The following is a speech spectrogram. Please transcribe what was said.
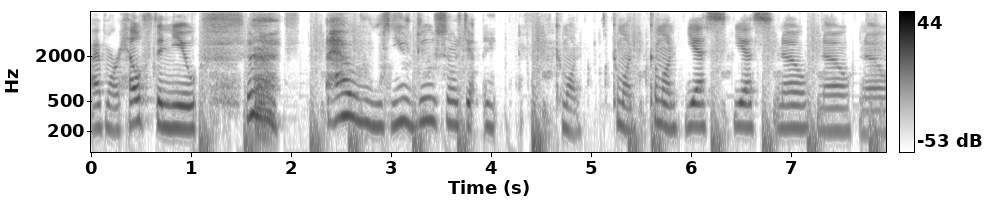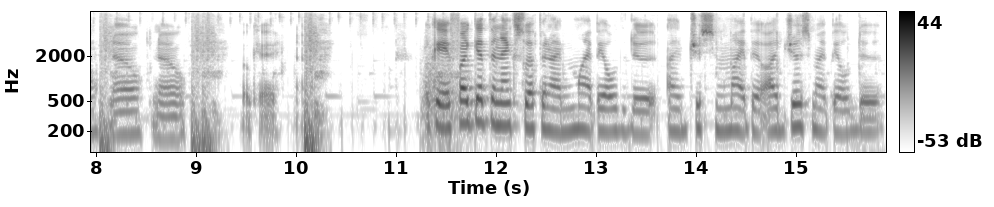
I have more health than you. How you do so much damage? Come on. Come on. Come on. Yes. Yes. No. No. No. No. No. Okay. No. Okay, if I get the next weapon, I might be able to do it. I just might be. I just might be able to do it.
